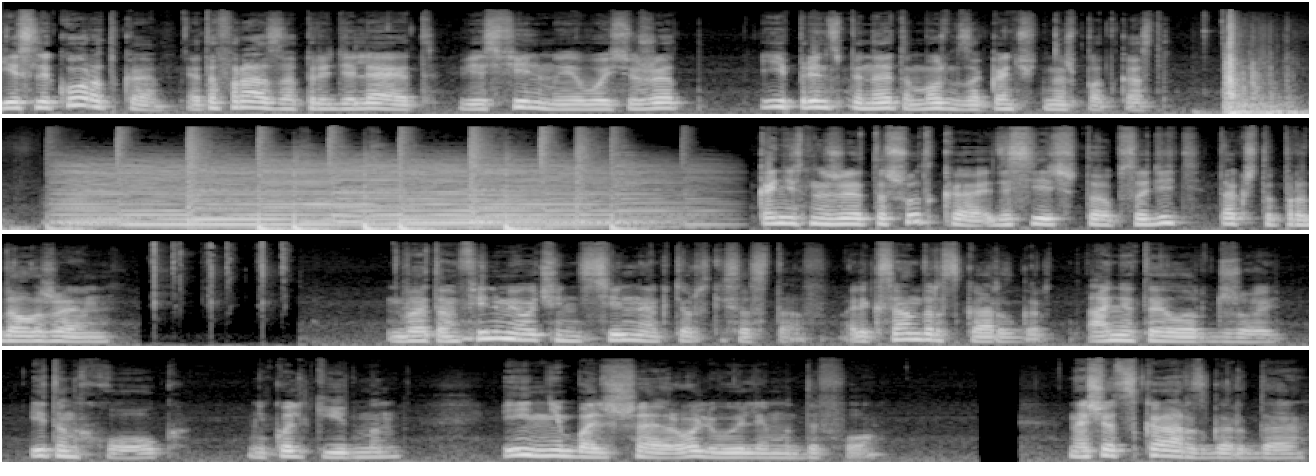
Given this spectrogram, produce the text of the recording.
Если коротко, эта фраза определяет весь фильм и его сюжет, и, в принципе, на этом можно заканчивать наш подкаст. Конечно же, это шутка, здесь есть что обсудить, так что продолжаем. В этом фильме очень сильный актерский состав. Александр Скарсгард, Аня Тейлор-Джой, Итан Хоук, Николь Кидман и небольшая роль Уильяма Дефо. Насчет Скарсгарда.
